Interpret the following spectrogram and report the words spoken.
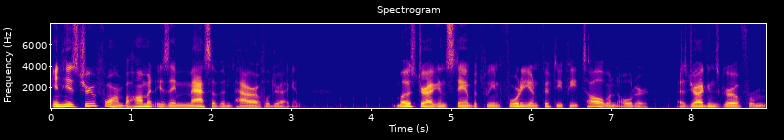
In his true form, Bahamut is a massive and powerful dragon. Most dragons stand between 40 and 50 feet tall when older, as dragons grow for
